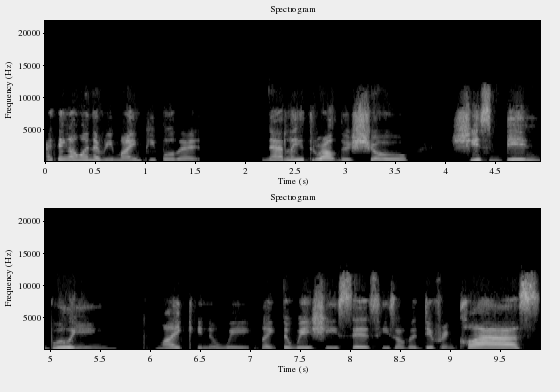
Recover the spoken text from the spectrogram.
I think I want to remind people that Natalie, throughout the show, she's been bullying Mike in a way, like the way she says he's of a different class,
